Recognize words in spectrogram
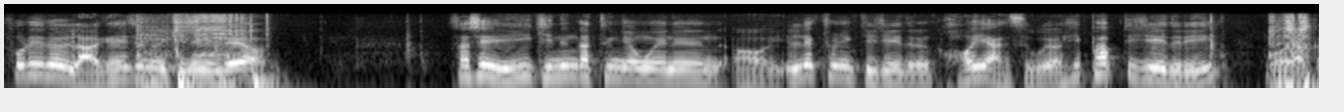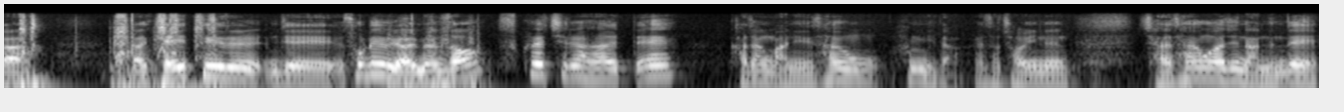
소리를 나게 해주는 기능인데요. 사실 이 기능 같은 경우에는 어, electronic DJ들은 거의 안 쓰고요. 힙합 DJ들이 뭐 약간 약간 게이트를 이제 소리를 열면서 스크래치를 할 때 가장 많이 사용합니다. 그래서 저희는 잘 사용하진 않는데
